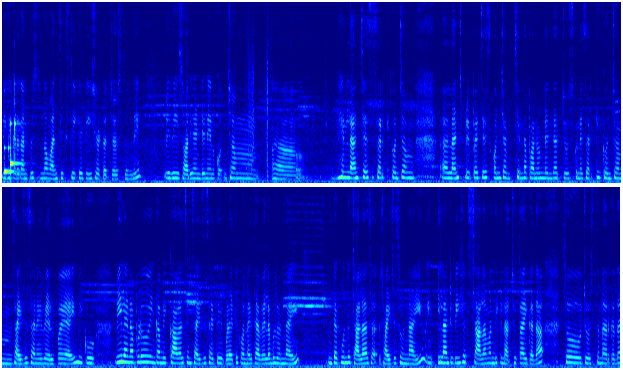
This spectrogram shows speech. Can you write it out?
మీకు ఇక్కడ కనిపిస్తున్న వన్ సిక్స్టీకే టీ షర్ట్ వచ్చేస్తుంది. ఇది సారీ అండి నేను కొంచెం నేను లంచ్ చేసేసరికి కొంచెం లంచ్ ప్రిపేర్ చేసి కొంచెం చిన్న పని ఉండింది అది చూసుకునేసరికి కొంచెం సైజెస్ అనేవి వెళ్ళిపోయాయి. మీకు వీలైనప్పుడు ఇంకా మీకు కావాల్సిన సైజెస్ అయితే ఇప్పుడైతే కొన్ని అయితే అవైలబుల్ ఉన్నాయి. ఇంతకుముందు చాలా సైజెస్ ఉన్నాయి. ఇలాంటి టీషర్ట్స్ చాలామందికి నచ్చుతాయి కదా. సో చూస్తున్నారు కదా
